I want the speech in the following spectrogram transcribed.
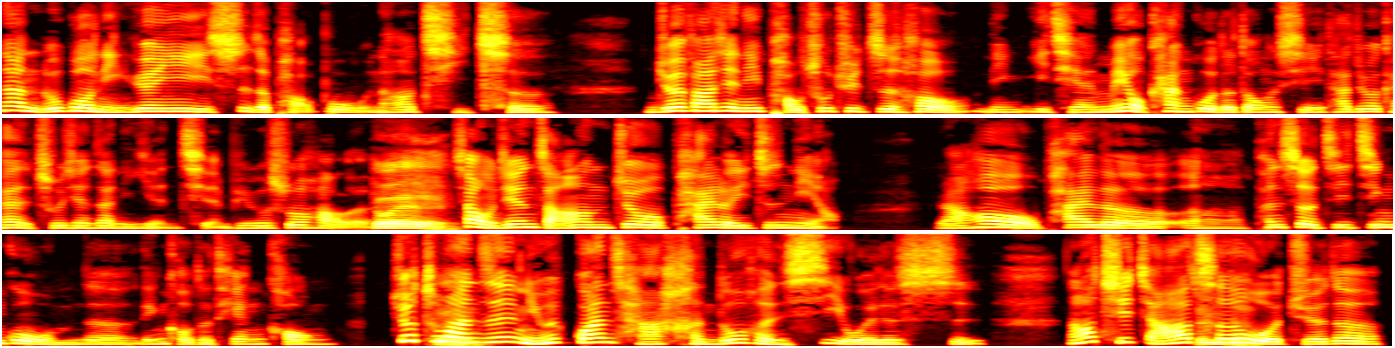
那如果你愿意试着跑步，然后骑车。你就会发现，你跑出去之后，你以前没有看过的东西，它就会开始出现在你眼前。比如说，好了，对，像我今天早上就拍了一只鸟，然后拍了呃喷射机经过我们的领口的天空，就突然之间你会观察很多很细微的事。然后骑脚踏车，我觉得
